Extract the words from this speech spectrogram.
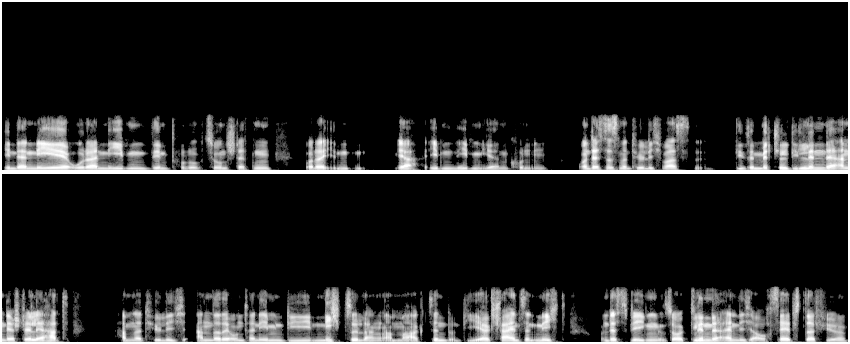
in der Nähe oder neben den Produktionsstätten oder in, ja, eben neben ihren Kunden. Und das ist natürlich was, diese Mittel, die Linde an der Stelle hat, haben natürlich andere Unternehmen, die nicht so lang am Markt sind und die eher klein sind, nicht. Und deswegen sorgt Linde eigentlich auch selbst dafür,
